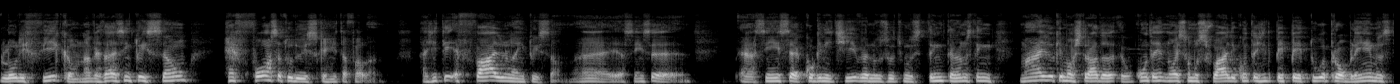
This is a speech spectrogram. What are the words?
glorificam. Na verdade, essa intuição reforça tudo isso que a gente está falando. A gente é falho na intuição. Né? A ciência a ciência cognitiva nos últimos 30 anos tem mais do que mostrado o quanto nós somos falhos, o quanto a gente perpetua problemas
